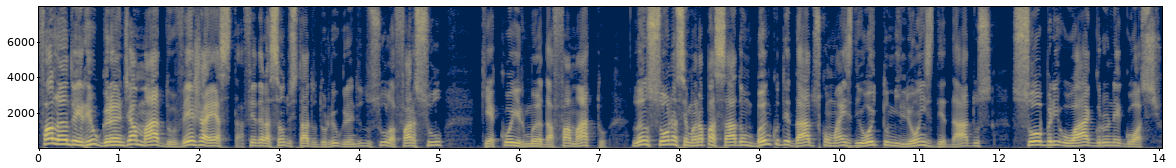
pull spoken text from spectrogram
Falando em Rio Grande Amado, veja esta: a Federação do Estado do Rio Grande do Sul, a Farsul, que é co-irmã da Famato, lançou na semana passada um banco de dados com mais de 8 milhões de dados sobre o agronegócio.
